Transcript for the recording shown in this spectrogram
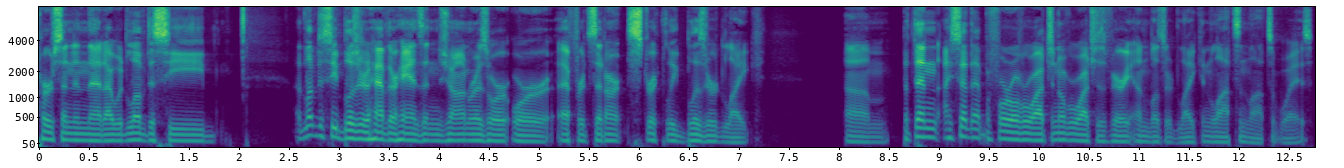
person in that I would love to see. I'd love to see Blizzard have their hands in genres or or efforts that aren't strictly Blizzard like. Um, but then I said that before Overwatch, and Overwatch is very unblizzard like in lots and lots of ways.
